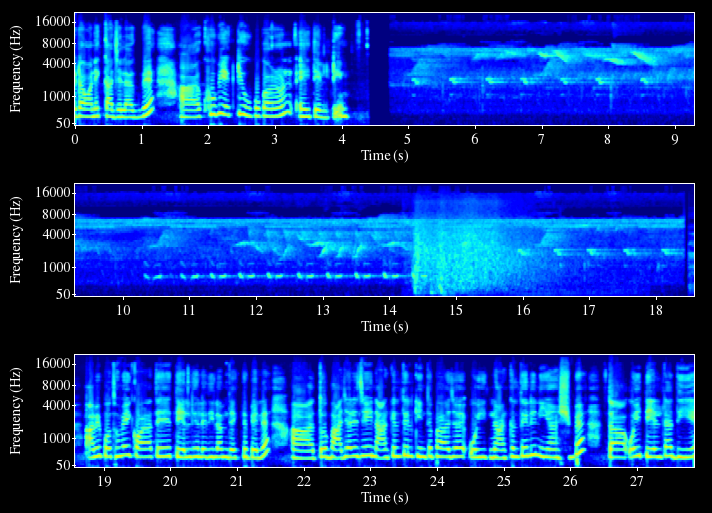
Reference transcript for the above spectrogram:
এটা অনেক কাজে লাগবে। আর খুবই একটি উপকরণ এই তেলটি। আমি প্রথমেই কড়াতে তেল ঢেলে দিলাম দেখতে পেলে। তো বাজারে যেই নারকেল তেল কিনতে পাওয়া যায়, ওই নারকেল তেলই নিয়ে আসবে। তা ওই তেলটা দিয়ে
